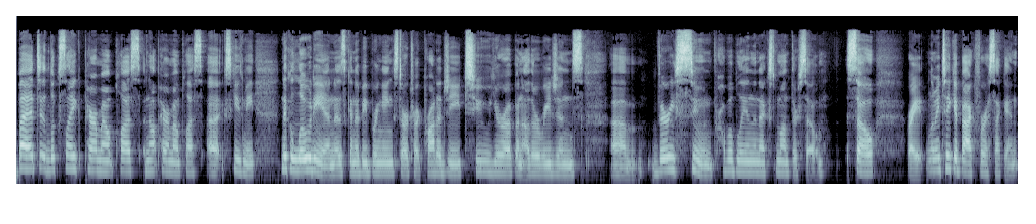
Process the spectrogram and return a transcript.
but it looks like Paramount Plus, not Paramount Plus, uh, excuse me, Nickelodeon is going to be bringing Star Trek Prodigy to Europe and other regions um, very soon, probably in the next month or so. So, right, let me take it back for a second.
